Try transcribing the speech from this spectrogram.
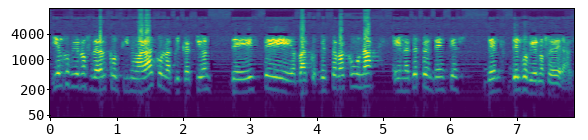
y el gobierno federal continuará con la aplicación de este de esta vacuna en las dependencias del, del gobierno federal.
